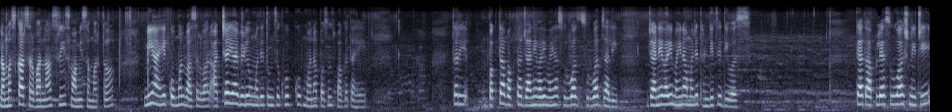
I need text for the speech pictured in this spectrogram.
नमस्कार सर्वांना श्री स्वामी समर्थ. मी आहे कोमल वासलवार. आजच्या या व्हिडिओमध्ये तुमचं खूप खूप मनापासून स्वागत आहे. तर बघता बघता जानेवारी महिना सुरुवात सुरुवात झाली. जानेवारी महिना म्हणजे थंडीचे दिवस. त्यात आपल्या सुवासनीची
